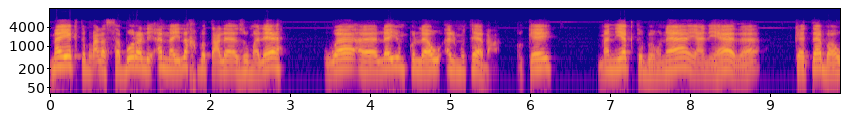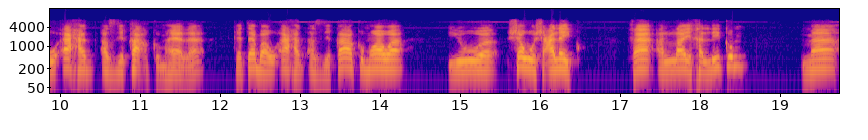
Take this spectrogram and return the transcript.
ما يكتب على السبورة لأنه يلخبط على زملائه ولا يمكن له المتابعة. أوكي؟ من يكتب هنا يعني هذا كتبه أحد أصدقائكم هذا كتبه أحد أصدقائكم وهو يشوش عليكم. فالله يخليكم ما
